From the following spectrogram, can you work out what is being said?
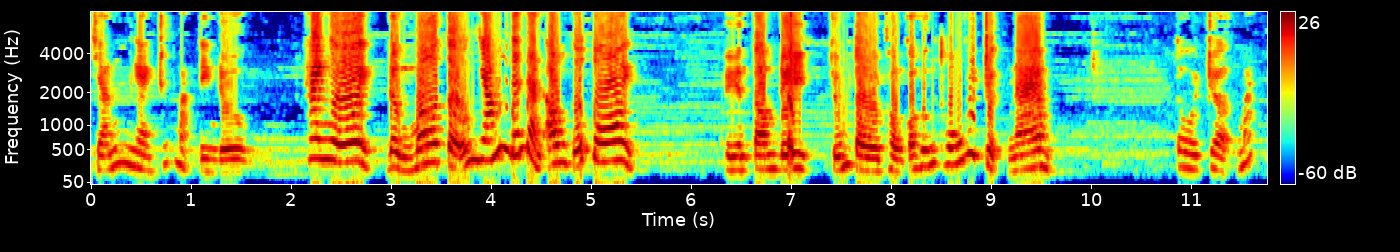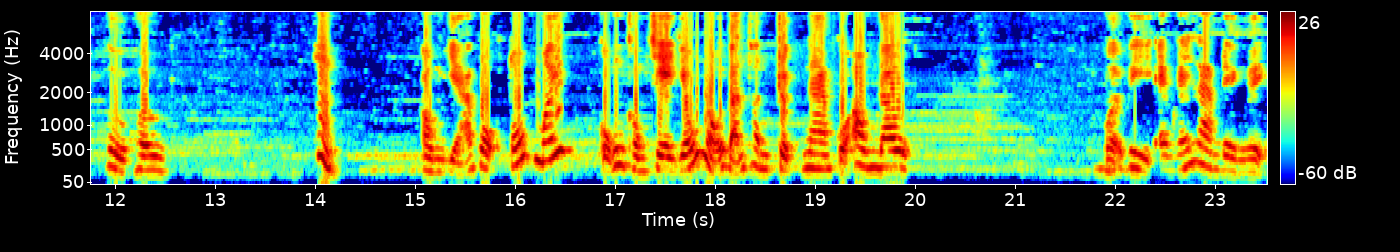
tránh ngang trước mặt tiền đường. Hai người, đừng mơ tưởng nhắm đến đàn ông của tôi. Yên tâm đi, chúng tôi không có hứng thú với trực nam. Tôi trợn mắt hừ hừ. Hừm, ông giả bộ tốt mấy, cũng không che giấu nổi bản thân trực nam của ông đâu. Bởi vì em gái Lam đề nghị,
